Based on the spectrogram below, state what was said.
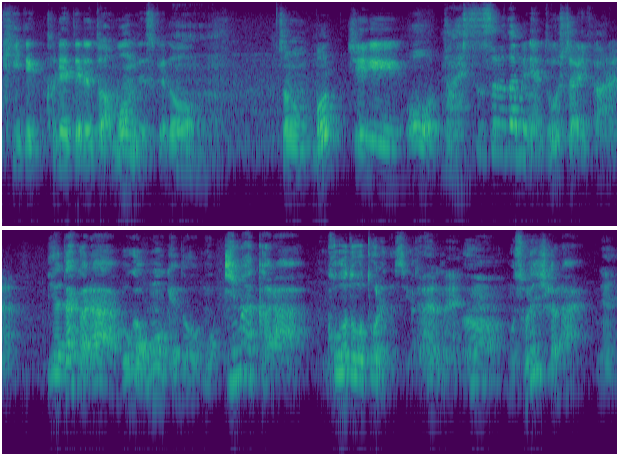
聞いてくれてるとは思うんですけど、そのぼっちを脱出するためにはどうしたらいいかね、いやだから僕は思うけどもう今から行動を取れですよ、だよね。うん、もうそれしかない、ね。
